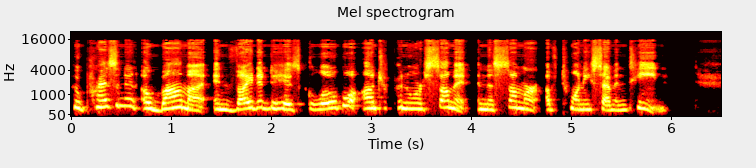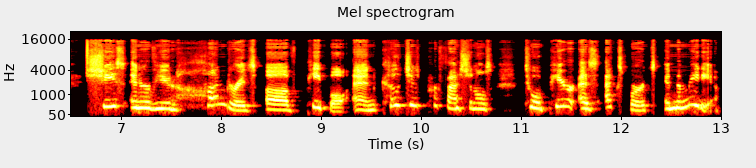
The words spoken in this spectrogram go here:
who President Obama invited to his Global Entrepreneur Summit in the summer of 2017. She's interviewed hundreds of people and coaches professionals to appear as experts in the media.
